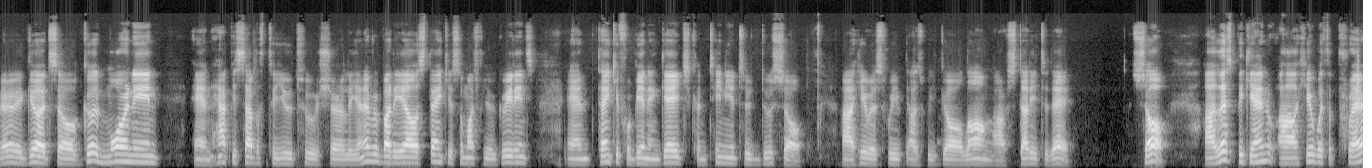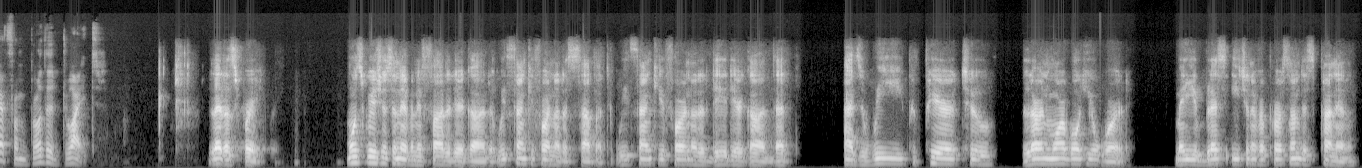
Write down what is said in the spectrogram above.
very good. So, good morning and happy Sabbath to you too, Shirley, and everybody else. Thank you so much for your greetings, and thank you for being engaged. Continue to do so uh, here as we as we go along our study today. So, uh, let's begin uh, here with a prayer from Brother Dwight. Let us pray. Most gracious and heavenly Father, dear God, we thank you for another Sabbath. We thank you for another day, dear God, that as we prepare to learn more about your word, May you bless each and every person on this panel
